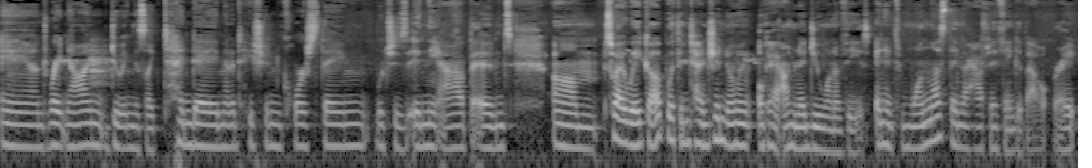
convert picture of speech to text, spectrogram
and right now i'm doing this like 10 day meditation course thing which is in the app and um, so i wake up with intention knowing okay i'm gonna do one of these and it's one less thing i have to think about right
